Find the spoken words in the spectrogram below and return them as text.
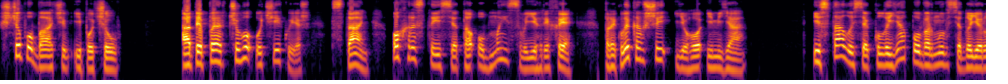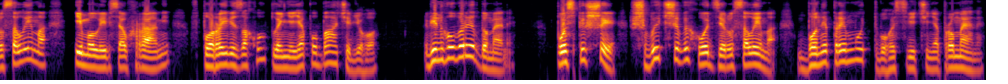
що побачив і почув. А тепер чого очікуєш? Встань, охрестися та обмий свої гріхи, прикликавши його ім'я. І сталося, коли я повернувся до Єрусалима і молився в храмі, в пориві захоплення я побачив його. Він говорив до мене Поспіши, швидше виходь з Єрусалима, бо не приймуть твого свідчення про мене.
